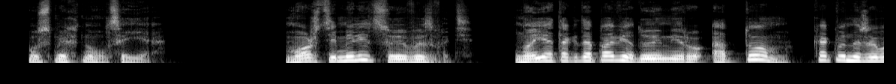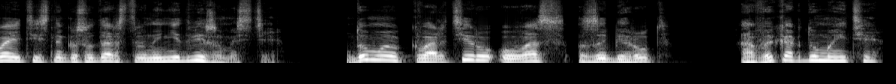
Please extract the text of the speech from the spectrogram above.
— усмехнулся я. «Можете милицию вызвать, но я тогда поведаю миру о том, как вы наживаетесь на государственной недвижимости. Думаю, квартиру у вас заберут. А вы как думаете?»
